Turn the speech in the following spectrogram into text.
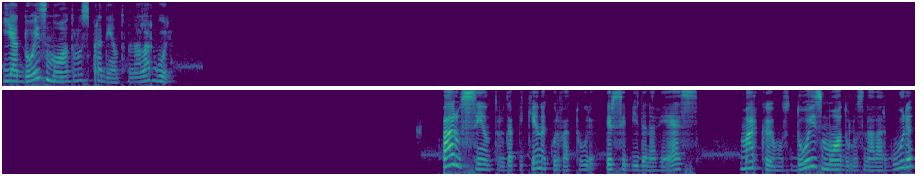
e há dois módulos para dentro na largura. Para o centro da pequena curvatura percebida na VS, marcamos dois módulos na largura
